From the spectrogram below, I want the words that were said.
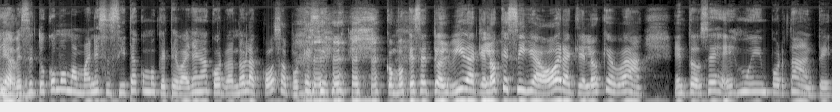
y a veces tú como mamá necesitas como que te vayan acordando la cosa, porque como que se te olvida qué es lo que sigue ahora, qué es lo que va. Entonces es muy importante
